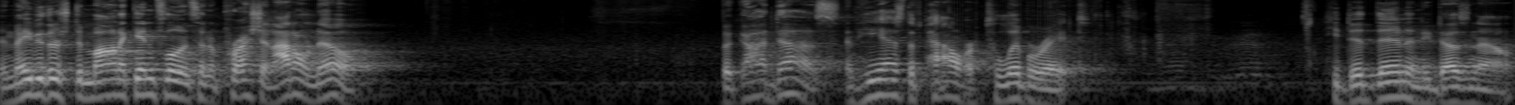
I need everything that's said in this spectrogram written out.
And maybe there's demonic influence and oppression. I don't know. But God does, and He has the power to liberate. He did then, and He does now.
